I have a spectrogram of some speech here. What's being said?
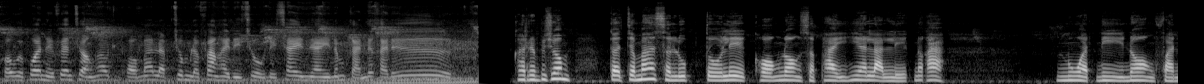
ขออวยพรให้แฟนช่องเฮาที่เขามารับชมรับฟังให้ได้โชคได้ใช้ในน้ำกันเด้อค่ะเด้อค่ะท่านผู้ชม ก็จะมาสรุปตัวเลขของน้องสะใภ้เฮียหลานเล็กนะคะนวดนี่น้องฟัน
